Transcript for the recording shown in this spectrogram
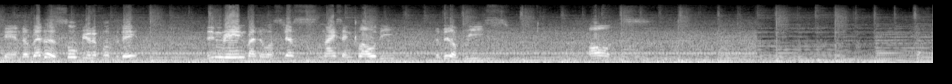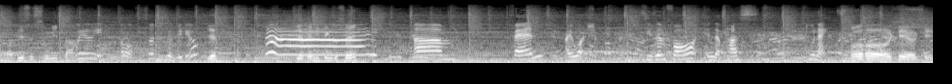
Okay, and the weather is so beautiful today. Didn't rain, but it was just nice and cloudy. A bit of breeze. All. This is Sunita. Wait, wait. Oh, so this is a video? Yes. Hi. Do you have anything to say? Um, fan. I watched season four in the past two nights. Oh, okay, okay,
